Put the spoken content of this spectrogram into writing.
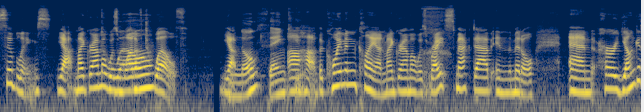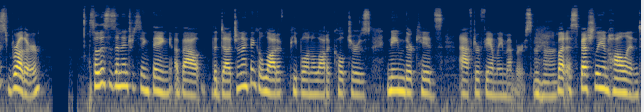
siblings. Yeah, my grandma was one of Twelve? twelve. Yeah. No, thank you. Uh huh. The Koyman clan. My grandma was right smack dab in the middle, and her youngest brother. So this is an interesting thing about the Dutch, and I think a lot of people in a lot of cultures name their kids after family members. Mm-hmm. But especially in Holland,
